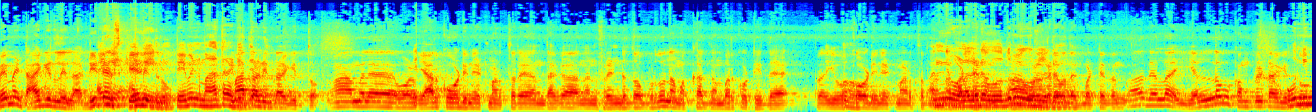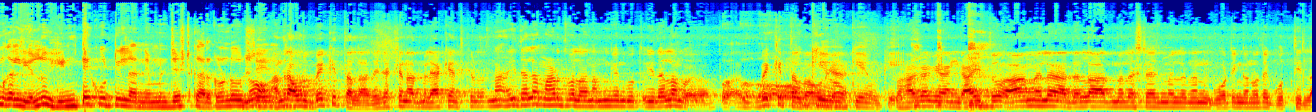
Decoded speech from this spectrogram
ಪೇಮೆಂಟ್ ಆಗಿರ್ಲಿಲ್ಲ. ಡೀಟೇಲ್ಸ್ ಕೇಳಿದ್ರು. ಪೇಮೆಂಟ್ ಮಾತಾಡಿ ಮಾತಾಡಿದ್ದಾಗಿತ್ತು. ಆಮೇಲೆ ಯಾರು ಕೋಆರ್ಡಿನೇಟ್ ಮಾಡ್ತಾರೆ ಅಂದಾಗ ನನ್ನ ಫ್ರೆಂಡ್ ಒಬ್ರದ್ದು ನಮ್ಮ ಅಕ್ಕದ ನಂಬರ್ ಕೊಟ್ಟಿದ್ದೆ. ಇವ್ರು ಕೋಆರ್ಡಿನೇಟ್ ಮಾಡ್ತಾರೆ ನನ್ನ ಒಳಗಡೆ ಹೋದ್ರು, ಒಳಗಡೆ ಹೋದಾಗ ಬಟ್ಟೆ ತಂದು ಅದೆಲ್ಲ ಎಲ್ಲವೂ ಕಂಪ್ಲೀಟ್ ಆಗಿತ್ತು. ನಿಮ್ಗೆ ಅಲ್ಲಿ ಎಲ್ಲೂ ಹಿಂಟೆ ಕೊಟ್ಟಿಲ್ಲ? ನಿಮ್ಮನ್ನ ಜಸ್ಟ್ ಕರ್ಕೊಂಡು ಅಂದ್ರೆ ಅವ್ರಿಗೆ ಬೇಕಿತ್ತಲ್ಲ? ರಿಜೆಕ್ಷನ್ ಆದ್ಮೇಲೆ ಯಾಕೆ ಅಂತ ಕೇಳಿದ್ರೆ ನಾ ಇದೆಲ್ಲ ಮಾಡಿದ್ವಲ್ಲ ನಮ್ಗೇನು ಗೊತ್ತು? ಇದೆಲ್ಲ ಬೇಕಿತ್ತಲ್ಲ ಹಾಗಾಗಿ ಹಂಗಾಯ್ತು. ಆಮೇಲೆ ಅದೆಲ್ಲ ಆದ್ಮೇಲೆ ಸ್ಟೇಜ್ ಮೇಲೆ ನನ್ಗೆ ವೋಟಿಂಗ್ ಅನ್ನೋದೇ ಗೊತ್ತಿಲ್ಲ.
